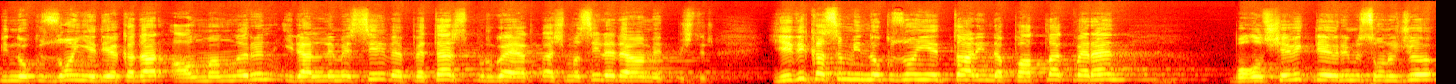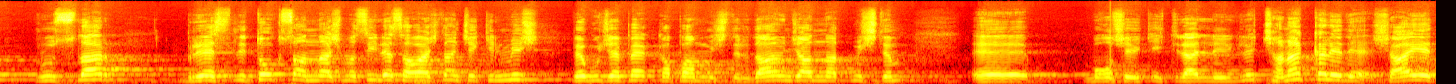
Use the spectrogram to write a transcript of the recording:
1917'ye kadar Almanların ilerlemesi ve Petersburg'a yaklaşmasıyla devam etmiştir. 7 Kasım 1917 tarihinde patlak veren Bolşevik devrimi sonucu Ruslar Brest-Litovsk anlaşması ile savaştan çekilmiş ve bu cephe kapanmıştır. Daha önce anlatmıştım e, Bolşevik ihtilaliyle ilgili. Çanakkale'de şayet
